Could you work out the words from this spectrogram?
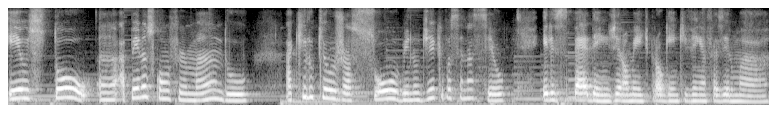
Eu estou uh, apenas confirmando aquilo que eu já soube no dia que você nasceu. Eles pedem geralmente para alguém que venha fazer uma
